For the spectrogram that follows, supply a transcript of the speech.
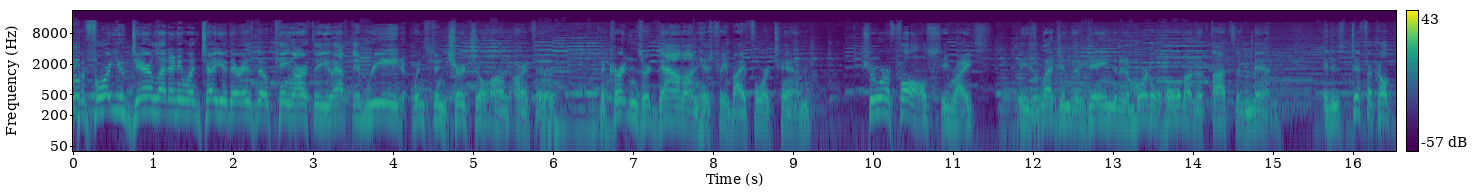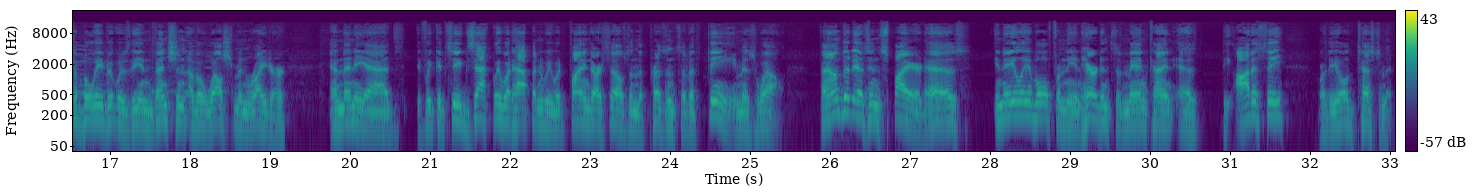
Before you dare let anyone tell you there is no King Arthur, you have to read Winston Churchill on Arthur. The curtains are down on history by 410. True or false, he writes, these legends have gained an immortal hold on the thoughts of men. It is difficult to believe it was the invention of a Welshman writer. And then he adds, if we could see exactly what happened, we would find ourselves in the presence of a theme as well, founded as inspired, as inalienable from the inheritance of mankind as the Odyssey or the Old Testament.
